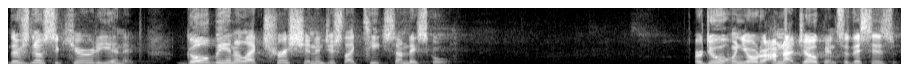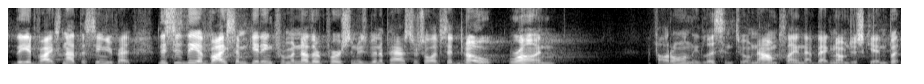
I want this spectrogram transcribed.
There's no security in it. Go be an electrician and just like teach Sunday school. Or do it when you're older. I'm not joking. So, this is the advice, not the senior pastor. This is the advice I'm getting from another person who's been a pastor so I've said, no, run. I would only listen to him, now I'm playing that back. No, I'm just kidding. But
